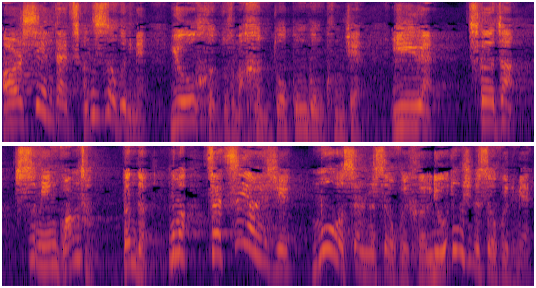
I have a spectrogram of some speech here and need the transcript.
而现代城市社会里面又有很多什么很多公共空间，医院、车站、市民广场等等。那么在这样一些陌生人的社会和流动性的社会里面，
